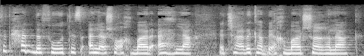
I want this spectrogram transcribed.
تتحدثوا تسألها شو أخبار أهلها تشاركها بأخبار شغلك.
